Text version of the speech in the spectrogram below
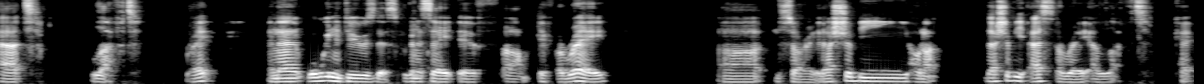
at left, right? And then what we're going to do is this. We're going to say if um, if array, uh, sorry, that should be, hold on, that should be s array at left. Okay,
